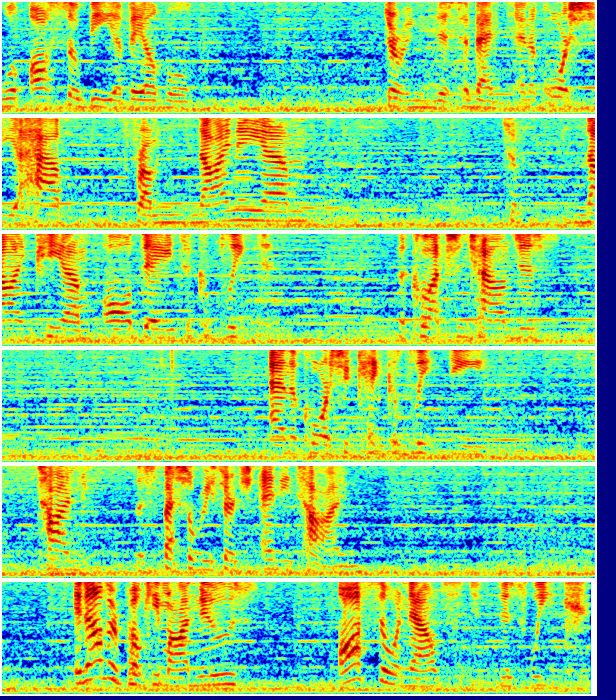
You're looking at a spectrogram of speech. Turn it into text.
will also be available during this event. And of course, you have from 9 a.m. to 9 p.m. all day to complete the collection challenges. And of course, you can complete the timed the special research anytime. In other Pokemon news, also announced this week,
